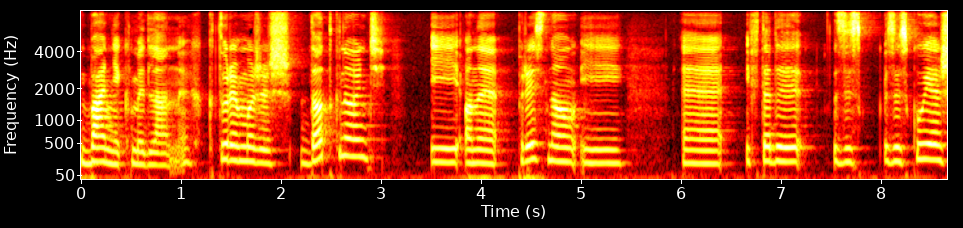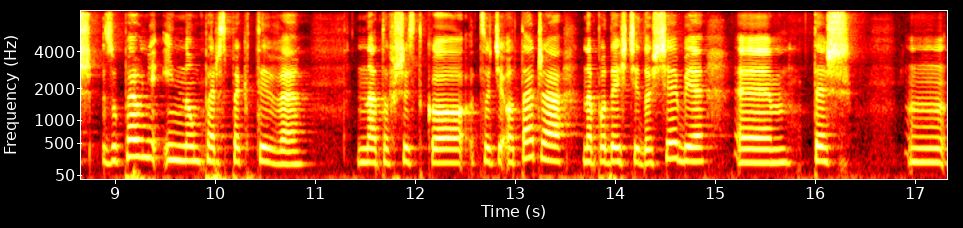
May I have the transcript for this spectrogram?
baniek mydlanych, które możesz dotknąć i one prysną i, i wtedy zyskujesz zupełnie inną perspektywę na to wszystko, co cię otacza, na podejście do siebie. Też mm,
